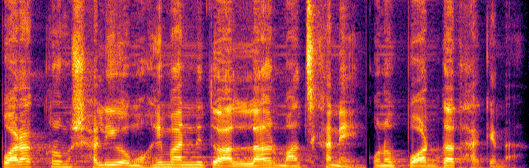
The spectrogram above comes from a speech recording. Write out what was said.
পরাক্রমশালী ও মহিমান্বিত আল্লাহর মাঝখানে কোনো পর্দা থাকে না।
